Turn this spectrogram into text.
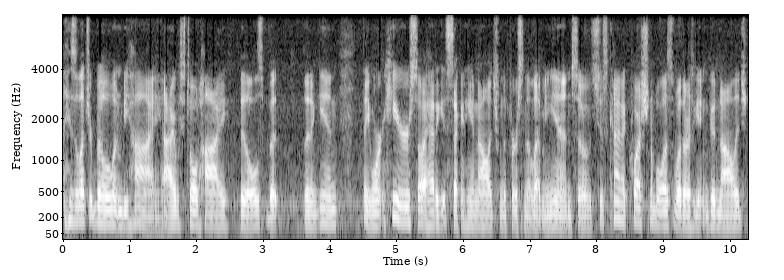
His electric bill wouldn't be high. I was told high bills, but then again, they weren't here, so I had to get secondhand knowledge from the person that let me in. So it's just kind of questionable as to whether I was getting good knowledge,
